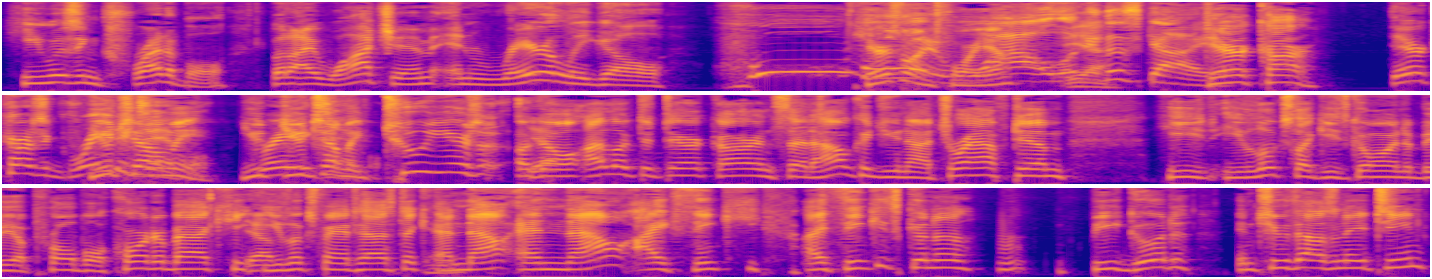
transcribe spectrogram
He was incredible, but I watch him and rarely go, Here's one for you. Wow, look yeah. at this guy. Derek Carr. Derek Carr's a great you tell example. me you, you tell me two years ago yep. I looked at Derek Carr and said how could you not draft him he he looks like he's going to be a Pro Bowl quarterback he, yep. he looks fantastic and now and now I think he, I think he's gonna be good in 2018?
